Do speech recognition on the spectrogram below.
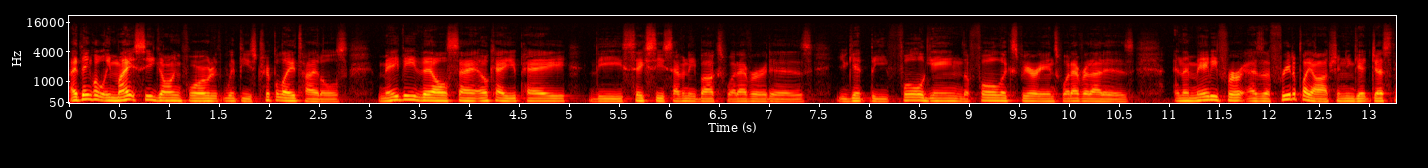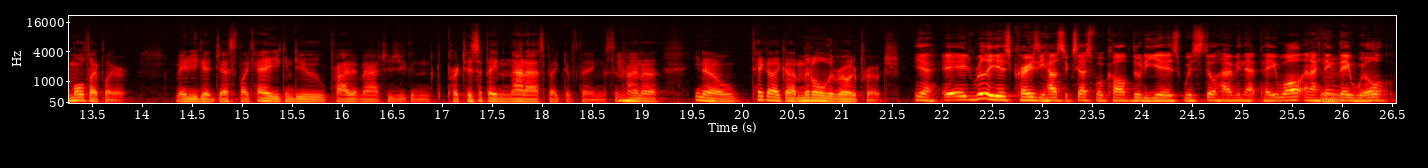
I think what we might see going forward with these AAA titles, maybe they'll say, okay, you pay the 60, 70 bucks, whatever it is, you get the full game, the full experience, whatever that is. And then maybe for as a free to play option, you get just the multiplayer maybe you get just like hey you can do private matches you can participate in that aspect of things. To mm-hmm. kind of you know take like a middle of the road approach. Yeah it, really is crazy how successful call of duty is with still having that paywall and i think mm. they will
